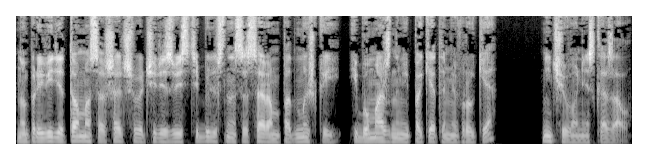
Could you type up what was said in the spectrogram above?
но при виде Томаса, шедшего через вестибюль с НССРом под мышкой и бумажными пакетами в руке, ничего не сказал.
